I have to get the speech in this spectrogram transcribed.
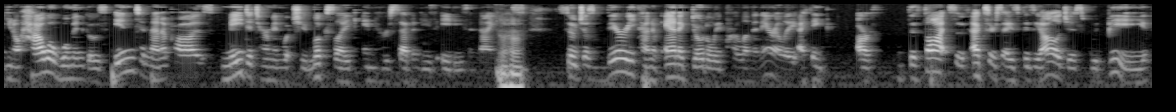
You know, how a woman goes into menopause may determine what she looks like in her 70s, 80s, and 90s. Uh-huh. So, just very kind of anecdotally, preliminarily, I think our the thoughts of exercise physiologists would be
